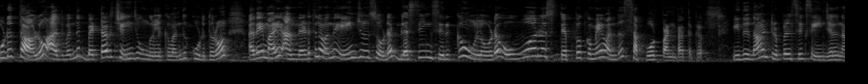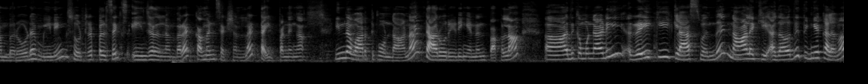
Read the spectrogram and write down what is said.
கொடுத்தாலும் அது வந்து பெட்டர் சேஞ்ச் உங்களுக்கு வந்து வந்து கொடுத்துரும். அதே மாதிரி அந்த இடத்துல வந்து ஏஞ்சல்ஸோட blessings இருக்குது உங்களோட ஒவ்வொரு ஸ்டெப்புக்குமே வந்து சப்போர்ட் பண்ணுறதுக்கு இதுதான் ட்ரிபிள் சிக்ஸ் ஏஞ்சல் நம்பரோட meaning so triple six angel நம்பரை கமெண்ட் செக்ஷனில் டைப் பண்ணுங்கள் இந்த வாரத்துக்கு உண்டான டாரோ ரீடிங் என்னன்னு பார்க்கலாம். அதுக்கு முன்னாடி ரெய்கி கிளாஸ் வந்து நாளைக்கு அதாவது திங்கக்கிழமை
